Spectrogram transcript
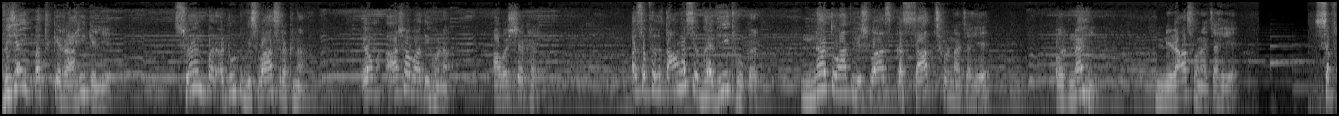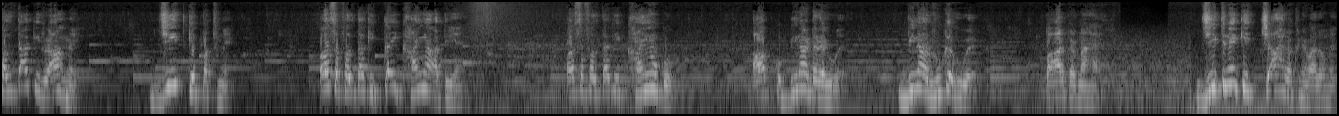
विजयी पथ के राही के लिए स्वयं पर अटूट विश्वास रखना एवं आशावादी होना आवश्यक है। असफलताओं से भयभीत होकर न तो आत्मविश्वास का साथ छोड़ना चाहिए और न ही निराश होना चाहिए। सफलता की राह में, जीत के पथ में असफलता की कई खाइयाँ आती हैं। असफलता की खाइयों को आपको बिना डरे हुए, बिना रुके हुए पार करना है। जीतने की चाह रखने वालों में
